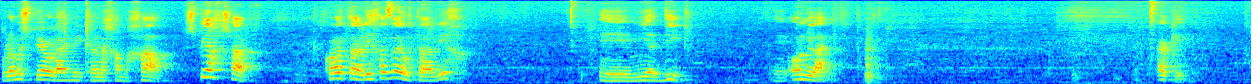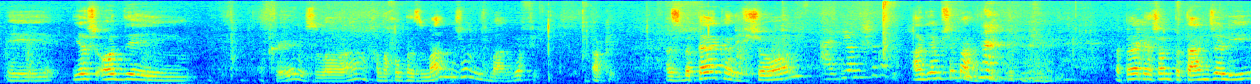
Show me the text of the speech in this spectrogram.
הוא לא משפיע אולי אם יקרה לך מחר, משפיע עכשיו. כל התהליך הזה הוא תהליך אה, מיידי, אה, אונליין. אוקיי, אה, יש עוד, אה, אוקיי, אז לא איך אנחנו בזמן? יש לנו זמן, יופי. אוקיי, אז בפרק הראשון... עד יום שבת. עד יום שבת. בפרק הראשון פטנג'לי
